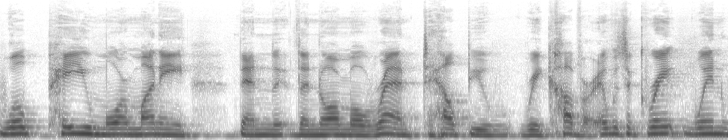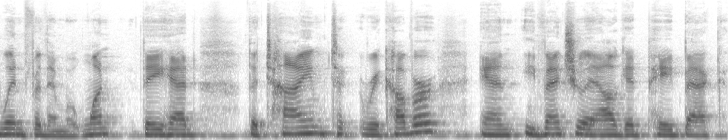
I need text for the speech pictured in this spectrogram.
We'll pay you more money than the, the normal rent to help you recover. It was a great win-win for them. One, they had the time to recover, and eventually I'll get paid back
